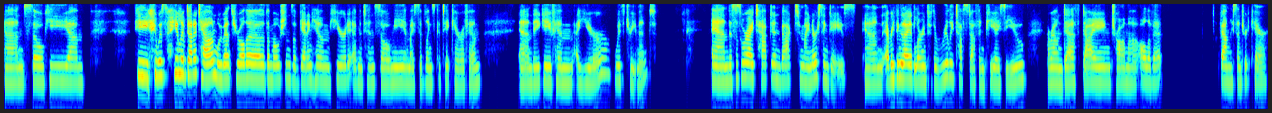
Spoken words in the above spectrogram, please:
And so he um, he he was he lived out of town. We went through all the the motions of getting him here to edmonton so me and my siblings could take care of him. And they gave him a year with treatment. And this is where i tapped in back to my nursing days and everything that i had learned through the really tough stuff in picu around death dying trauma all of it. Family centered care.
